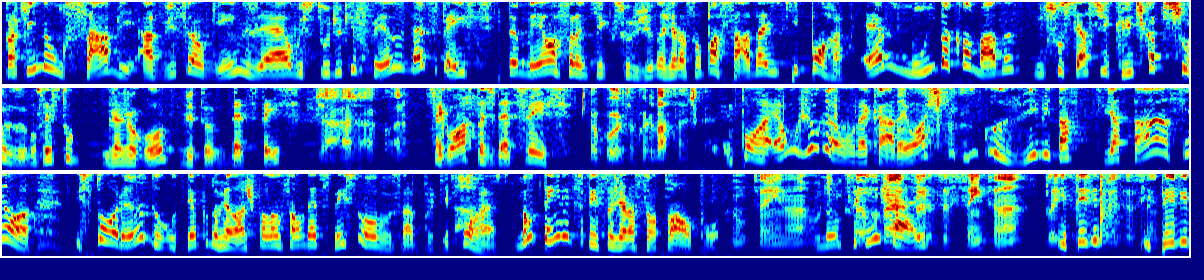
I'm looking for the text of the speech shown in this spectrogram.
Pra quem não sabe, a Visceral Games é o estúdio que fez Dead Space. Também é uma franquia que surgiu na geração passada e que, porra, é muito aclamada, um sucesso de crítica absurdo. Não sei se tu já jogou, Vitor, Dead Space. Já, já, claro. Você gosta de Dead Space? Eu curto, eu curto bastante, cara. Porra, é um jogão, né, cara? Eu acho que, inclusive, tá, já tá, assim, ó, estourando o tempo do relógio pra lançar um Dead Space novo, sabe? Porque, Tá. porra, não tem Dead Space pra geração atual, pô. Não tem, né? O Não último que tem, saiu pra cara. 360, né? Play E 3 teve, e 360. teve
